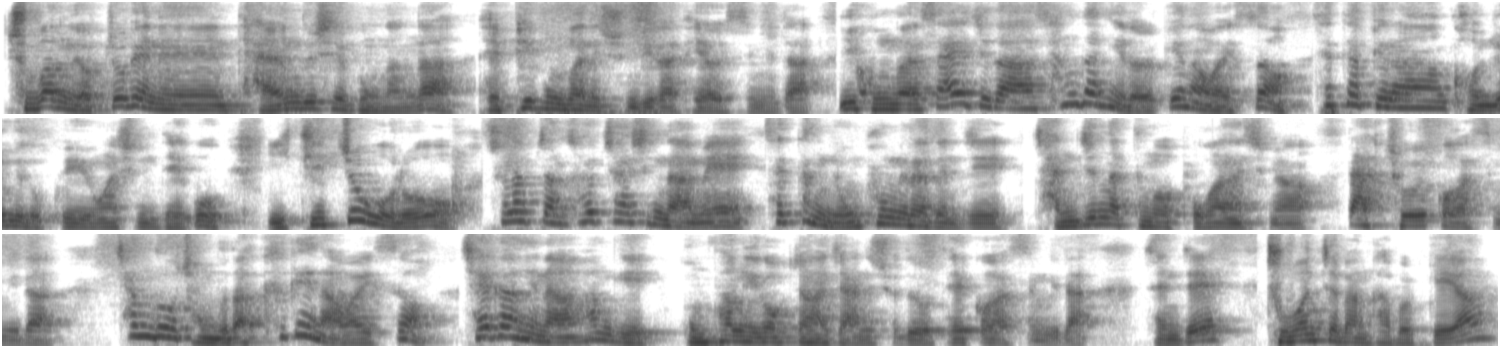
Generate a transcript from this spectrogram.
주방 옆쪽에는 다용도실 공간과 대피 공간이 준비가 되어 있습니다. 이 공간 사이즈가 상당히 넓게 나와 있어 세탁기랑 건조기 놓고 이용하시면 되고 이 뒤쪽으로 수납장 설치하신 다음에 세탁 용품이라든지 잔증 같은 거 보관하시면 딱 좋을 것 같습니다. 창도 전부 다 크게 나와 있어 채광이나 환기, 곰팡이 걱정하지 않으셔도 될 것 같습니다. 자 이제 두 번째 방 가볼게요.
